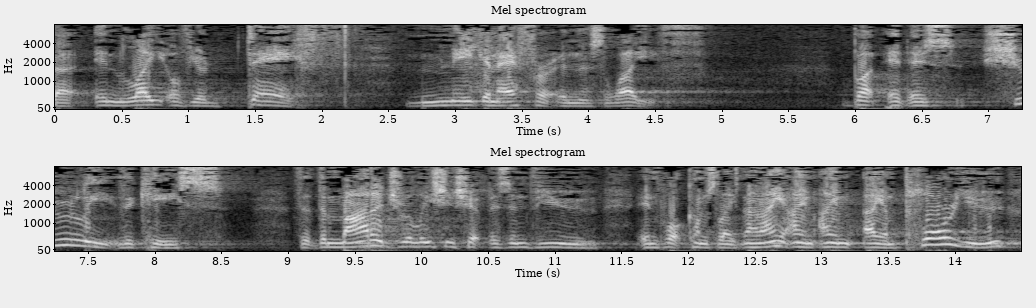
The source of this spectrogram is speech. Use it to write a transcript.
that in light of your death, make an effort in this life. But it is surely the case that the marriage relationship is in view in what comes next. And I, I, I, I implore you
